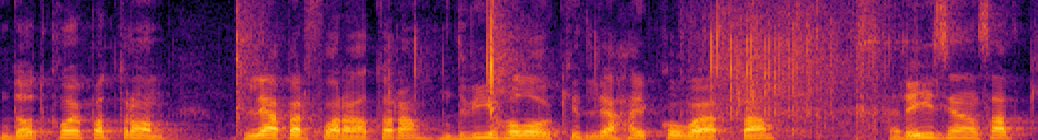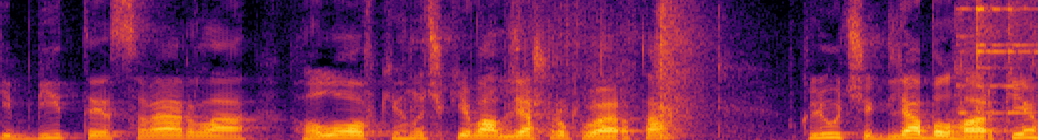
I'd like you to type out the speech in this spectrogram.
додатковий патрон для перфоратора, дві головки для гайковерта, різні насадки, біти, сверла, головки, гнучки вал для шуруповерта, ключик для болгарки.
